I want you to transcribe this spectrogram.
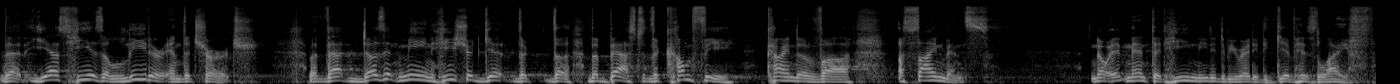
that, yes, he is a leader in the church, but that doesn't mean he should get the, the, the best, the comfy kind of uh, assignments. No, it meant that he needed to be ready to give his life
